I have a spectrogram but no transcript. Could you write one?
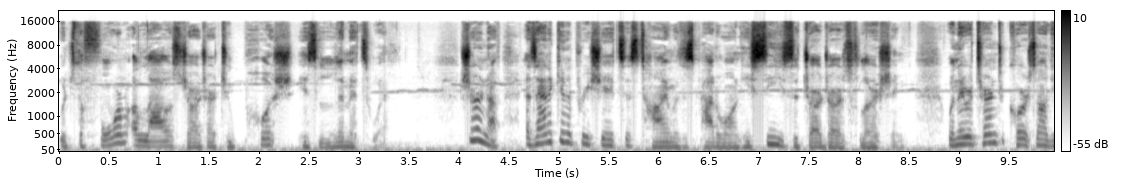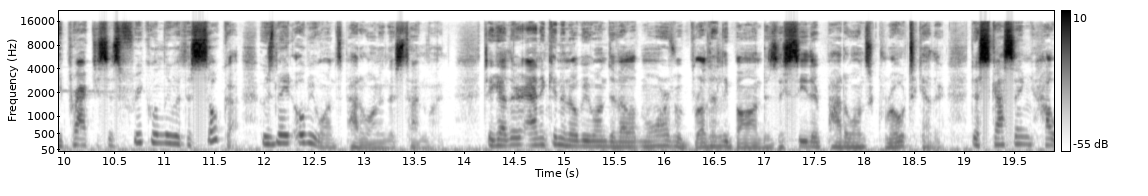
which the form allows Jar Jar to push his limits with. Sure enough, as Anakin appreciates his time with his Padawan, he sees that Jar Jar is flourishing. When they return to Coruscant, he practices frequently with Ahsoka, who's made Obi-Wan's Padawan in this timeline. Together, Anakin and Obi-Wan develop more of a brotherly bond as they see their Padawans grow together, discussing how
